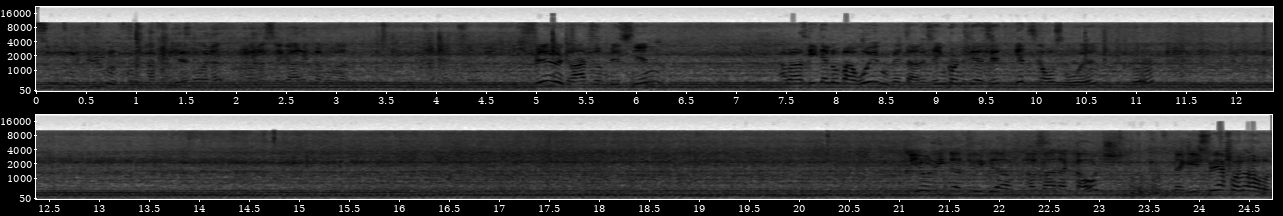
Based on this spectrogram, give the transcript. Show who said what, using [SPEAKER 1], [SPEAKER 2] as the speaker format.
[SPEAKER 1] fotografieren.
[SPEAKER 2] Oh, das, oh, das ist eine geile Kamera.
[SPEAKER 3] Ich filme gerade so ein bisschen. Aber das geht ja nur bei ruhigem Wetter. Deswegen konnte ich das jetzt, jetzt rausholen. Ne?
[SPEAKER 1] Leo liegt natürlich wieder auf, auf seiner Couch.
[SPEAKER 3] Da gehe ich schwer von aus.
